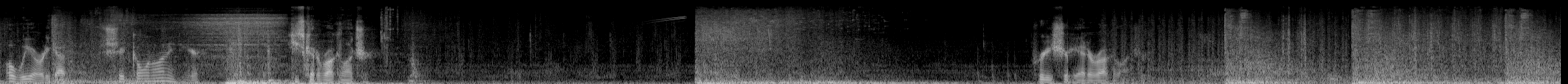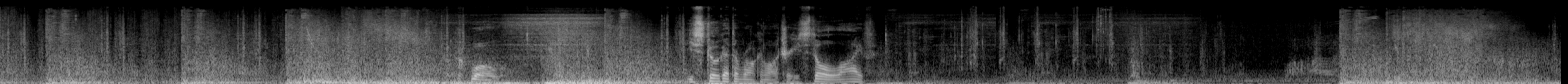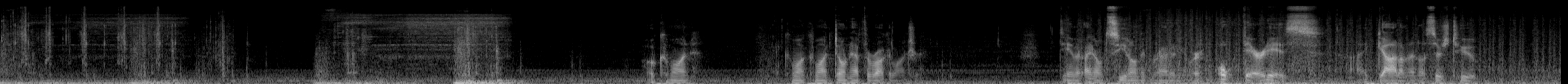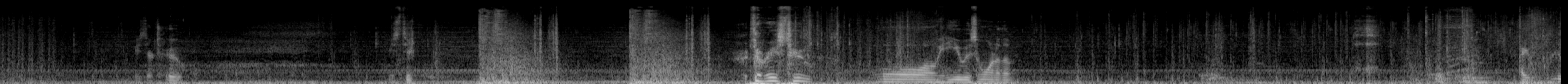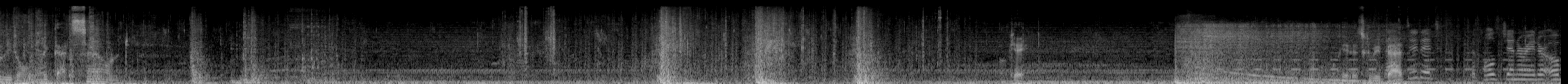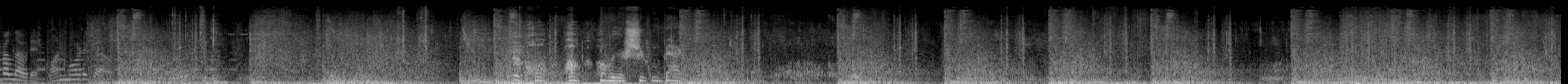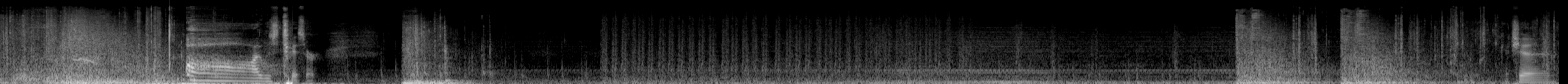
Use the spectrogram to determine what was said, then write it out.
Oh, we already got shit going on in here. He's got a rocket launcher. Pretty sure he had a rocket launcher. Whoa. He's still got the rocket launcher. He's still alive. Come on. Come on, come on. Don't have the rocket launcher. Damn it, I don't see it on the ground anywhere. Oh, there it is. I got him, unless there's two. Is there two? Is there... There is two! Oh, and he was one of them. Generator overloaded. One more to go. Oh, oh, oh, they're shooting back. Oh, I was tisser. Gotcha.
